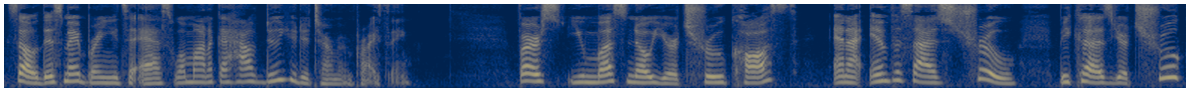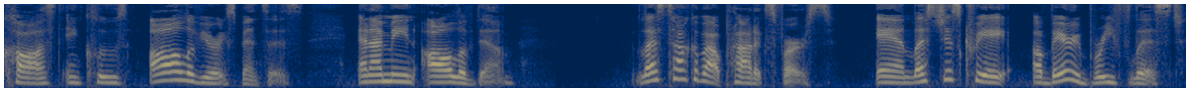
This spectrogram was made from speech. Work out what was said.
So this may bring you to ask, well, Monica, how do you determine pricing? First, you must know your true cost. And I emphasize true because your true cost includes all of your expenses. And I mean all of them. Let's talk about products first. And let's just create a very brief list.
